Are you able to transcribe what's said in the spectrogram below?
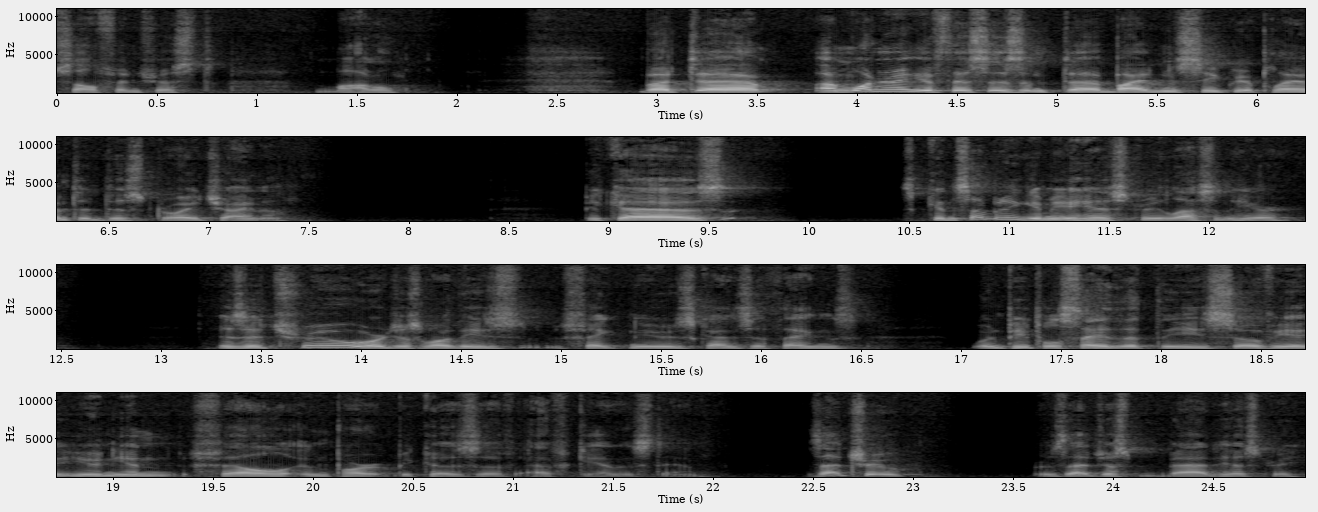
self interest model. But uh, I'm wondering if this isn't uh, Biden's secret plan to destroy China. Because can somebody give me a history lesson here? Is it true or just one of these fake news kinds of things when people say that the Soviet Union fell in part because of Afghanistan? Is that true? Or is that just bad history?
